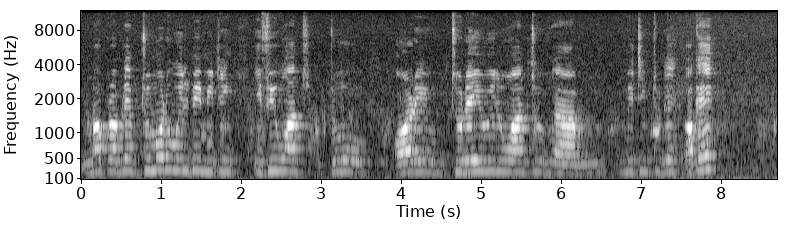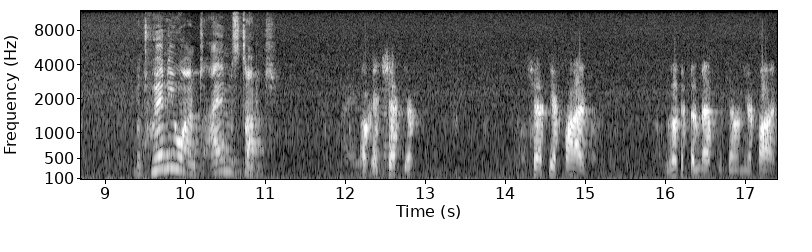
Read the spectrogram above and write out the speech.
No problem. Tomorrow we'll be meeting if you want to, or you, today you will want to um, meeting today. Okay. But when you want, I am start. Okay, check your, check your Fiverr. Look at the message on your Fiverr.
